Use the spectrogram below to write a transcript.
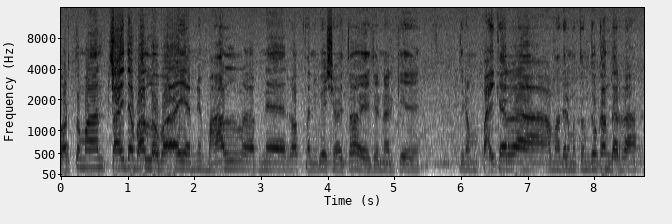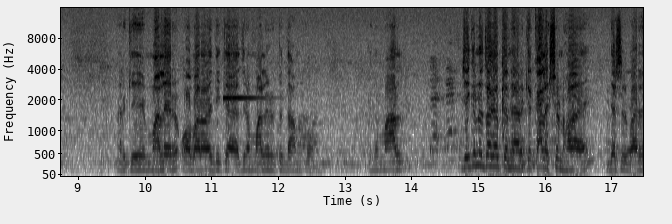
বর্তমান চাহিদা ভালো ভাই, এমনি মাল আপনার রপ্তানি বেশি হয়তো এই জন্য আর কি যেরকম পাইকাররা, আমাদের মতন দোকানদাররা আর কি মালের হয় দিকে যেরকম মালের একটু দাম কম। কিন্তু মাল যে কোনো জায়গাতে না আর কি কালেকশন হয় দেশের বাইরে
